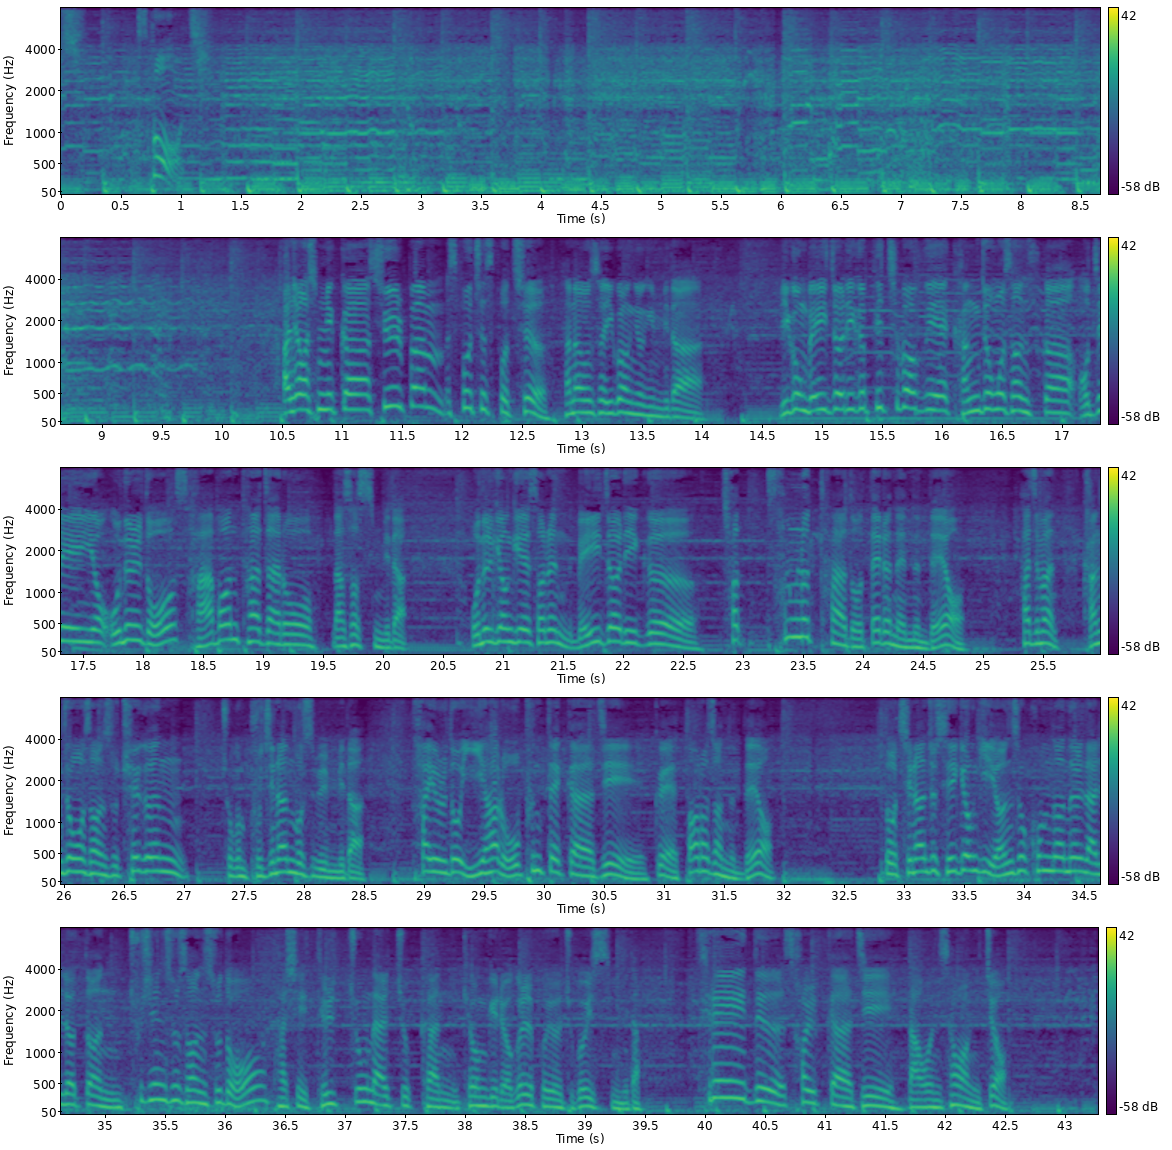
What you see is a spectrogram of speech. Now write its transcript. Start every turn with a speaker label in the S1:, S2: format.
S1: 스포츠. 스포츠. 안녕하십니까. 수요일 밤 스포츠 스포츠. 아나운서 이광용입니다. 미국 메이저리그 피츠버그의 강정호 선수가 어제에 이어 오늘도 4번 타자로 나섰습니다. 오늘 경기에서는 메이저리그 첫 3루타도 때려냈는데요. 하지만 강정호 선수 최근 조금 부진한 모습입니다. 타율도 2할 5푼대까지 꽤 떨어졌는데요. 또 지난주 3경기 연속 홈런을 날렸던 추신수 선수도 다시 들쭉날쭉한 경기력을 보여주고 있습니다. 트레이드 설까지 나온 상황이죠.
